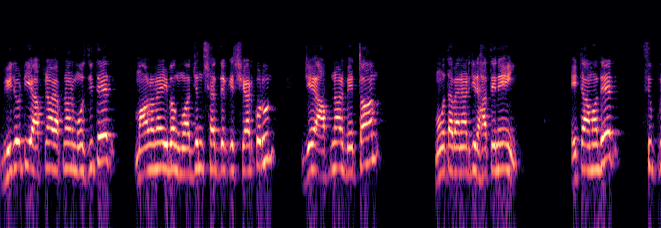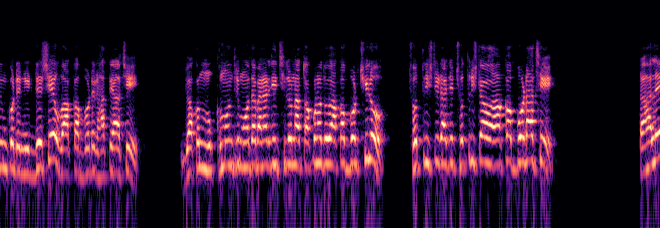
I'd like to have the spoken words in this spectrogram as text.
ভিডিওটি আপনার আপনার মসজিদের মাওলানা এবং মুয়াজ্জিন সাহেবদেরকে শেয়ার করুন যে আপনার বেতন মমতা ব্যানার্জির হাতে নেই। এটা আমাদের সুপ্রিম কোর্টের নির্দেশে ওয়াকফ বোর্ডের হাতে আছে। যখন মুখ্যমন্ত্রী মমতা ব্যানার্জি ছিল না, তখনও তো ওয়াকফ বোর্ড ছিল। ছত্রিশটি রাজ্যে ছত্রিশটা ওয়াকফ বোর্ড আছে। তাহলে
